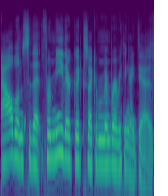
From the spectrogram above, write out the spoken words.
albums so that for me they're good so I can remember everything I did.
